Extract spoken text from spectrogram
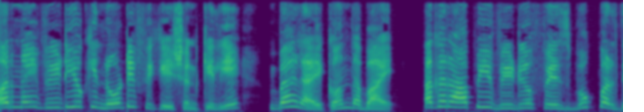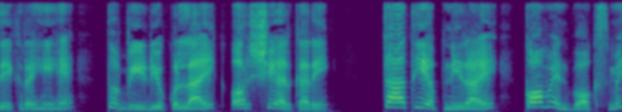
और नई वीडियो की नोटिफिकेशन के लिए बेल आइकॉन दबाएँ। अगर आप ये वीडियो फेसबुक पर देख रहे हैं तो वीडियो को लाइक और शेयर करें साथ ही अपनी राय कमेंट बॉक्स में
